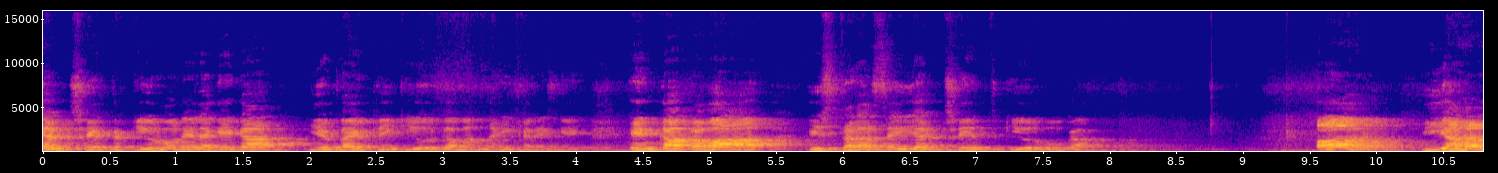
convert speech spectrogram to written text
यन क्षेत्र की ओर होने लगेगा, ये बैटरी की ओर गमन नहीं करेंगे। इनका प्रवाह इस तरह से यन क्षेत्र की ओर होगा। और यहाँ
